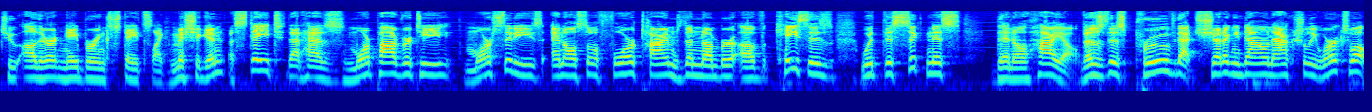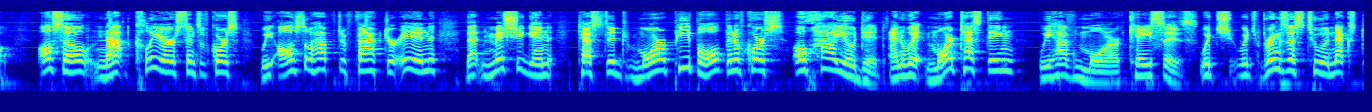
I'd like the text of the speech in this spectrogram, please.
to other neighboring states like Michigan, a state that has more poverty, more cities, and also four times the number of cases with this sickness than Ohio. Does this prove that shutting down actually works? Well, also not clear since, of course, we also have to factor in that Michigan tested more people than, of course, Ohio did. And with more testing, we have more cases. Which which brings us to a next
